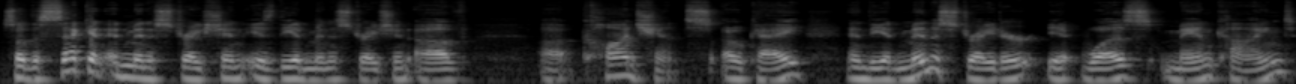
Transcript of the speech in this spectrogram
so the second administration is the administration of uh, conscience, okay? And the administrator, it was mankind.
